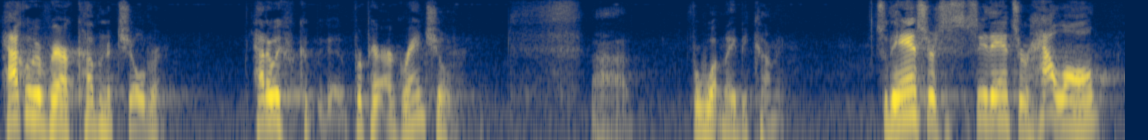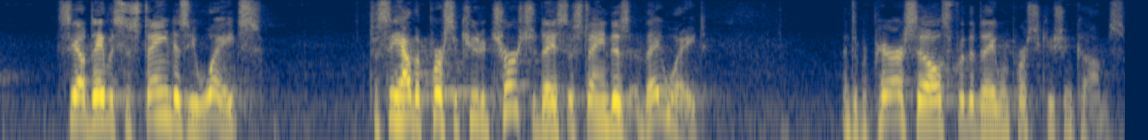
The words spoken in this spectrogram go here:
How can we prepare our covenant children How do we prepare our grandchildren uh, for what may be coming? So the answer is see the answer how long, see how David sustained as he waits, to see how the persecuted church today is sustained as they wait, and to prepare ourselves for the day when persecution comes.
